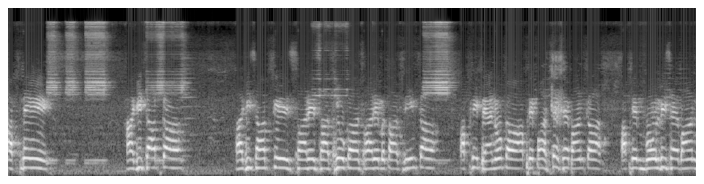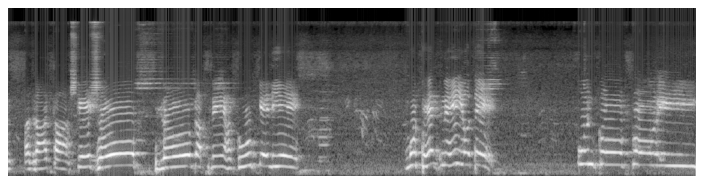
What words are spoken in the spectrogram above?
अपने हाजी साहब का, हाजी साहब के सारे साथियों का, सारे मुतासरीन का, अपनी बहनों का, अपने पास्टर साहबान का, अपने मौलवी साहबान, हजरात का, कि जो लोग अपने हकूक के लिए मुतहद नहीं होते, उनको कोई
